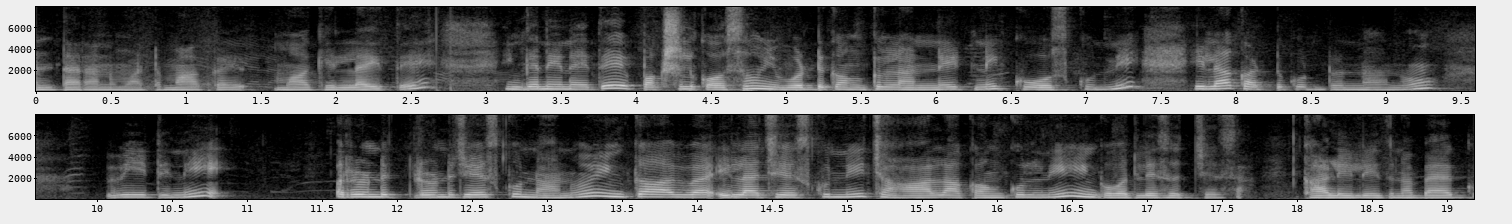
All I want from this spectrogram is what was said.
అంటారనమాట మాకై మాకెళ్ళి అయితే ఇంకా నేనైతే పక్షుల కోసం ఈ ఒడ్డు కంకులను అన్నిటినీ కోసుకుని ఇలా కట్టుకుంటున్నాను. వీటిని రెండు రెండు చేసుకున్నాను. ఇంకా ఇలా చేసుకుని చాలా కంకుల్ని ఇంక వదిలేసి వచ్చేసా ఖాళీ లేదు నా బ్యాగ్.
